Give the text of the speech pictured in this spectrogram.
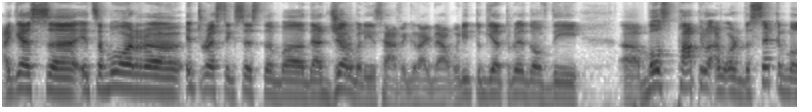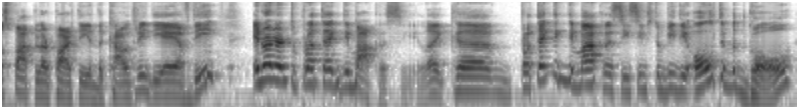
I guess uh, it's a more uh, interesting system uh, that Germany is having right now. We need to get rid of the uh, most popular, or the second most popular party in the country, the AFD, in order to protect democracy. Like, uh, protecting democracy seems to be the ultimate goal,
